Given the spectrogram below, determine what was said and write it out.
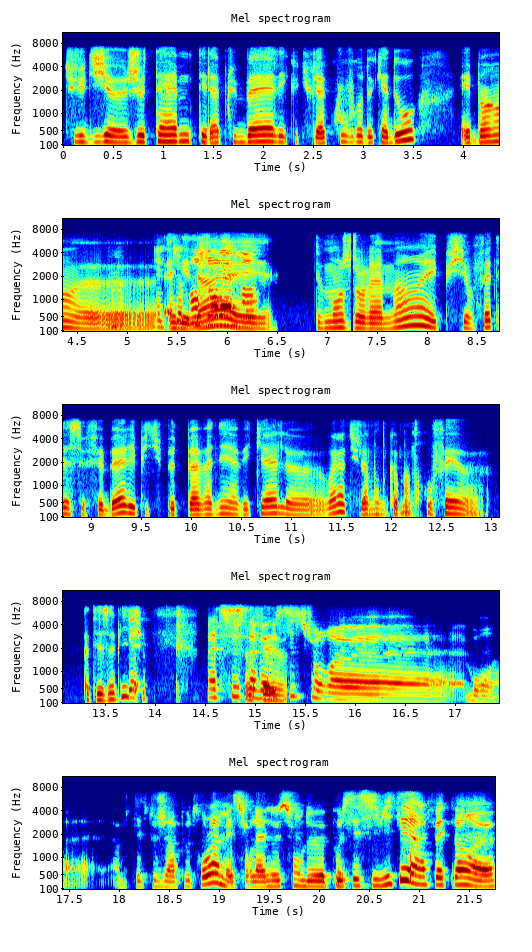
tu lui dis euh, je t'aime, t'es la plus belle et que tu la couvres de cadeaux, eh ben, euh, Elle elle est là et te mange dans la main et puis en fait, elle se fait belle et puis tu peux te pavaner avec elle. euh, voilà, tu la montres comme un trophée euh, à tes amis. Mais- Parce que Ça ça, fait- va aussi sur, euh, bon, euh, peut-être que j'ai un peu trop loin, mais sur la notion de possessivité, en fait. hein,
